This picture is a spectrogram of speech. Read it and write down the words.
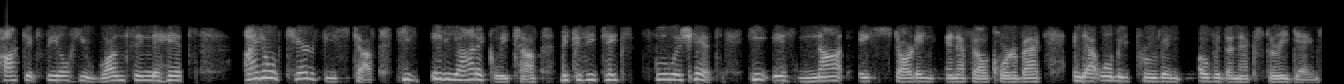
pocket feel. He runs into hits. I don't care if he's tough. He's idiotically tough because he takes foolish hits. He is not a starting NFL quarterback, and that will be proven over the next three games.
